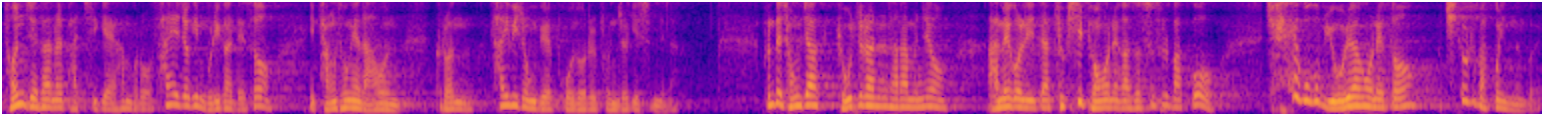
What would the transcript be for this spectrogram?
전 재산을 바치게 함으로 사회적인 무리가 돼서 이 방송에 나온 그런 사이비 종교의 보도를 본 적이 있습니다. 그런데 정작 교주라는 사람은요, 암에 걸리자 즉시 병원에 가서 수술받고 최고급 요양원에서 치료를 받고 있는 거예요.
